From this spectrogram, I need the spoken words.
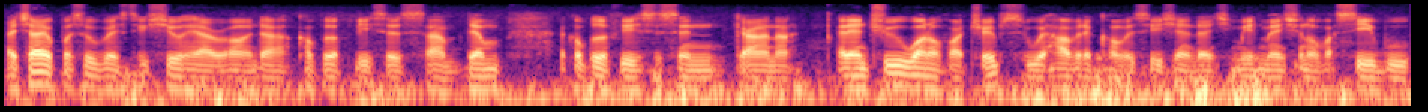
I tried possible best to show her around a couple of places um, them a couple of places in Ghana and then through one of our trips we were having a conversation and then she made mention of Asebu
